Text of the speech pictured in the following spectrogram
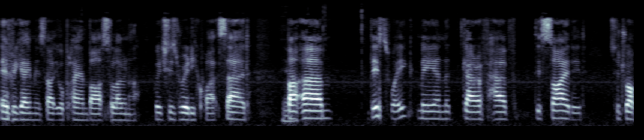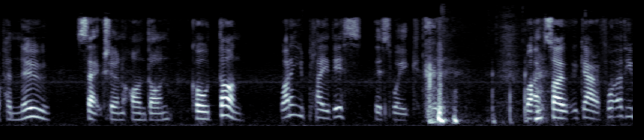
Every game is like you're playing Barcelona, which is really quite sad. But um, this week, me and Gareth have decided to drop a new section on Don called Don. Why don't you play this this week? right. So, Gareth, what have you,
